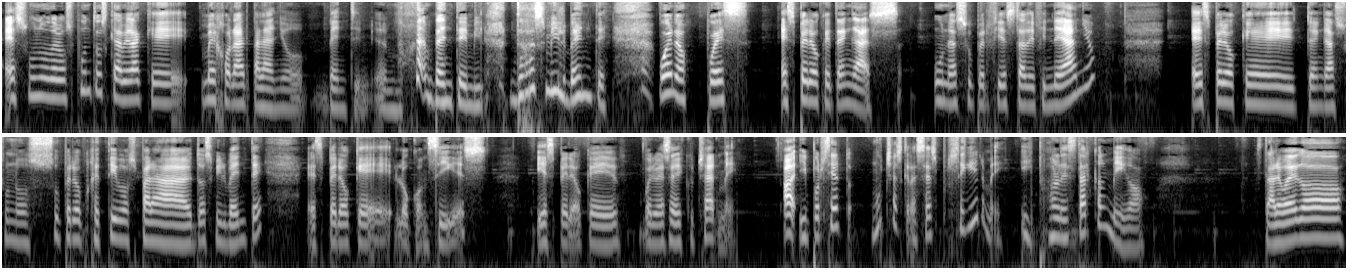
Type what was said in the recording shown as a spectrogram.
es uno de los puntos que habrá que mejorar para el año 20, 20.000, 2020. Bueno, pues espero que tengas una super fiesta de fin de año. Espero que tengas unos super objetivos para 2020. Espero que lo consigues. Y espero que vuelvas a escucharme. Ah, y por cierto, muchas gracias por seguirme y por estar conmigo. Hasta luego.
